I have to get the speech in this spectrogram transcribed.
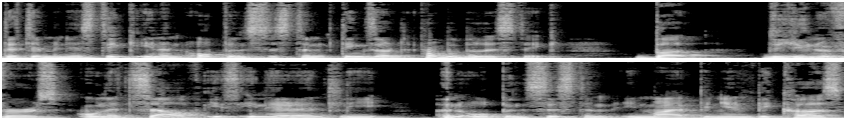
deterministic. In an open system, things are probabilistic. But the universe on itself is inherently an open system, in my opinion, because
